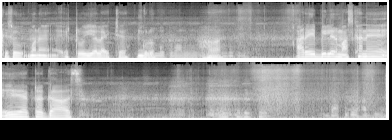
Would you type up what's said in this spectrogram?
কিছু মানে একটু ইয়ে লাগছে বার হয়ে হ্যাঁ। আর এই বিলের মাঝখানে এই একটা গাছ। দেখছ? গাছে কেউ হাত দেবেন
